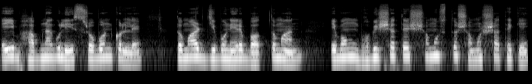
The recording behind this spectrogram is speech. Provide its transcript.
এই ভাবনাগুলি শ্রবণ করলে তোমার জীবনের বর্তমান এবং ভবিষ্যতের সমস্ত সমস্যা থেকে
